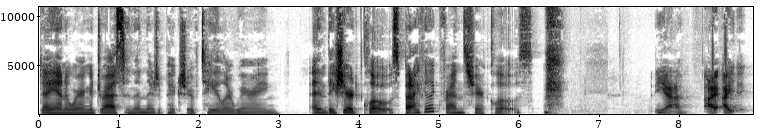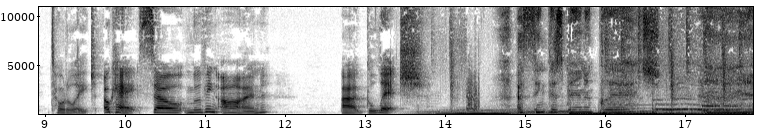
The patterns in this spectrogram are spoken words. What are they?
Dianna wearing a dress and then there's a picture of Taylor wearing, and they shared clothes. But I feel like friends share clothes. yeah, I, I Totally. Okay, so moving on. Uh, glitch. I think there's been a glitch. Uh,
